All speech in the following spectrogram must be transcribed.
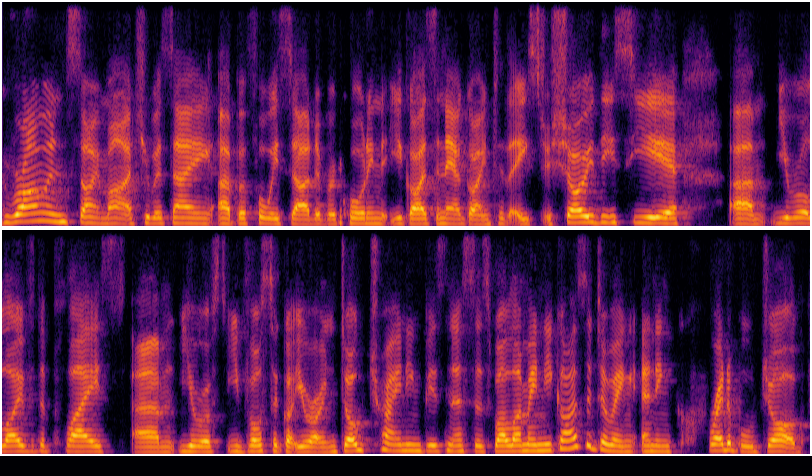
grown so much. You were saying uh, before we started recording that you guys are now going to the Easter show this year. Um, you're all over the place. Um, you're you've also got your own dog training business as well. I mean, you guys are doing an incredible job.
